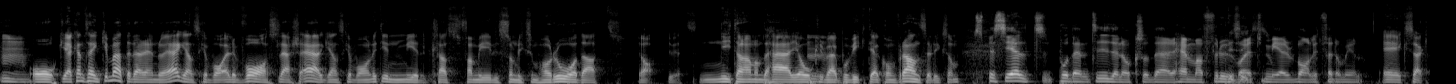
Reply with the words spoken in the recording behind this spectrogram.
Mm. Och jag kan tänka mig att det där ändå är ganska vanligt, eller var slash är ganska vanligt i en medelklassfamilj som liksom har råd att, ja du vet, ni tar hand om det här, jag åker Mm. iväg på viktiga konferenser liksom. Speciellt på den tiden också, där hemmafru var Precis. ett mer vanligt fenomen. Eh, Exakt.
